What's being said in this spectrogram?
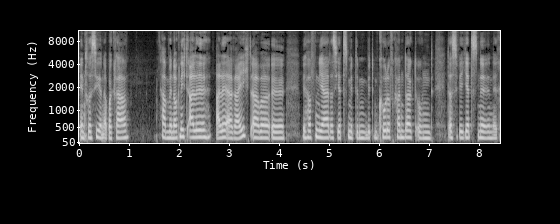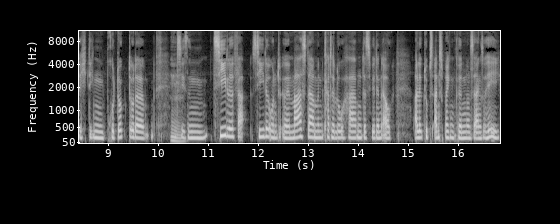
interessieren. Aber klar, haben wir noch nicht alle, alle erreicht, aber äh, wir hoffen ja, dass jetzt mit dem, mit dem Code of Conduct und dass wir jetzt eine, eine richtigen Produkt oder mhm. diesen Ziele, Ziele und äh, Maßnahmenkatalog haben, dass wir dann auch alle Clubs ansprechen können und sagen so, hey,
